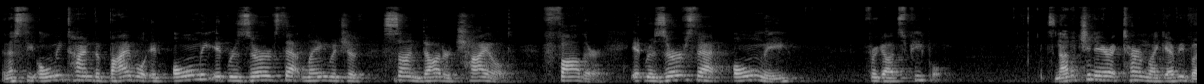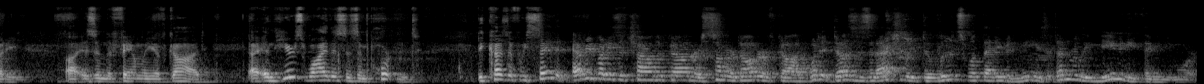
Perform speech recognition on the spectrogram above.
And that's the only time the Bible, it only it reserves that language of son, daughter, child, father. It reserves that only for God's people. It's not a generic term like everybody uh, is in the family of God. Uh, and here's why this is important. Because if we say that everybody's a child of God or a son or daughter of God, what it does is it actually dilutes what that even means. It doesn't really mean anything anymore.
